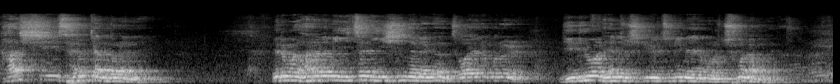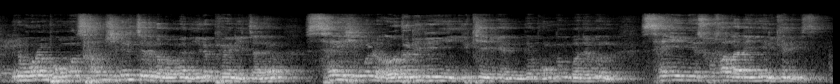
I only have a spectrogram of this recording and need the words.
다시 새롭게 한다는 얘기입니다. 여러분 하나님이 2020년에는 저와 여러분을 리뉴얼 해주시기를 주님의 이름으로 축원합니다. 여러분 오늘 본문 31절에도 보면 이런 표현이 있잖아요. 새 힘을 얻으리니 이렇게 얘기했는데 공동 번역은 새 힘이 솟아나리니 이렇게 되어 있습니다.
